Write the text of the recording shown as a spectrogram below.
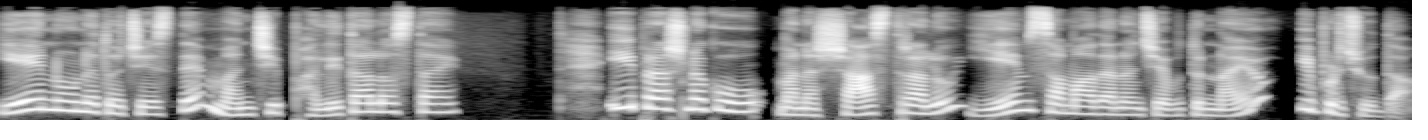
ఏ నూనెతో చేస్తే మంచి ఫలితాలొస్తాయి? ఈ ప్రశ్నకు మన శాస్త్రాలు ఏం సమాధానం చెబుతున్నాయో ఇప్పుడు చూద్దాం.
